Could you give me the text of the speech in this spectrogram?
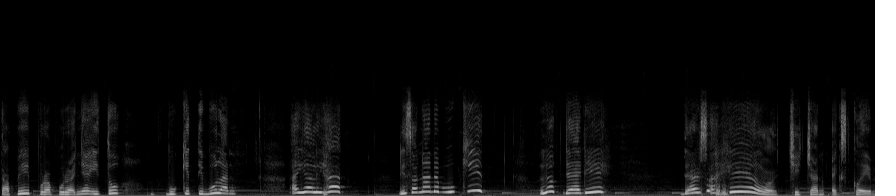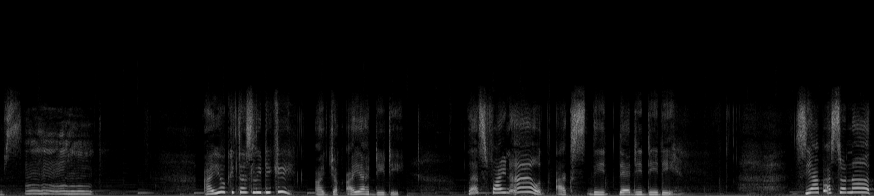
tapi pura-puranya itu bukit di bulan. Ayah lihat, di sana ada bukit. Look, Daddy. There's a hill, Cican exclaims. Ayo kita selidiki, ajak ayah Didi. Let's find out, asks the daddy Didi. Siap astronaut,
